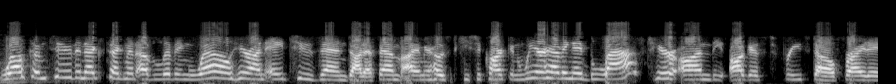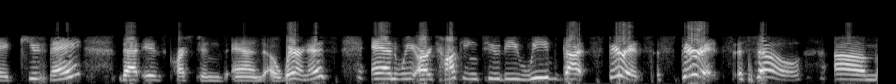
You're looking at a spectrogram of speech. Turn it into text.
Welcome to the next segment of Living Well here on A2Zen.fm. I am your host, Keisha Clark, and we are having a blast here on the August Freestyle Friday Q&A. That is questions and awareness. And we are talking to the We've Got Spirits, Spirits. So, um,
